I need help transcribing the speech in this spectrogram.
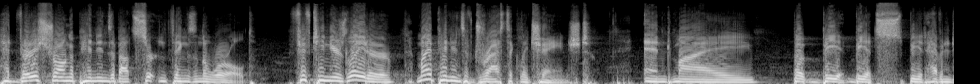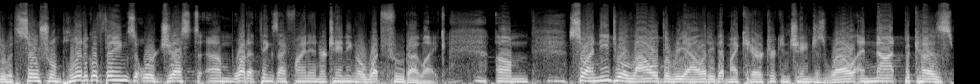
had very strong opinions about certain things in the world. 15 years later, my opinions have drastically changed. And my but be it be it be it having to do with social and political things or just um, what things I find entertaining or what food I like. Um, so I need to allow the reality that my character can change as well, and not because.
